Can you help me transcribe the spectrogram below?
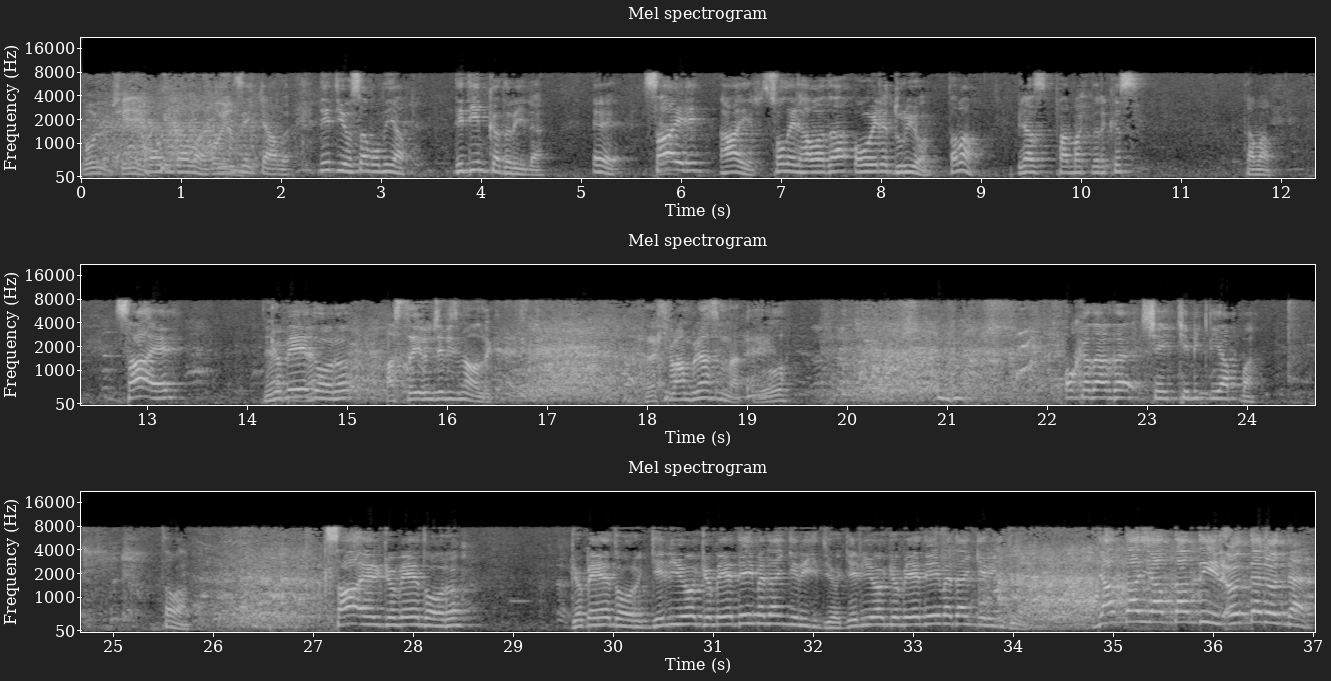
O şey değil. Oynama. Oynama. zekalı. Ne diyorsam onu yap. Dediğim kadarıyla. Evet. Sağ elin hayır. Sol el havada o öyle duruyor. Tamam. Biraz parmakları kıs. Tamam. Sağ el Ne göbeğe yaptın ya? doğru Hastayı önce biz mi aldık? Rakip ambulans mı var? Oh. O kadar da şey kemikli yapma. Tamam. Sağ el göbeğe doğru. Göbeğe doğru geliyor, göbeğe değmeden geri gidiyor. Geliyor, göbeğe değmeden geri gidiyor. Yandan yandan değil, önden önden.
